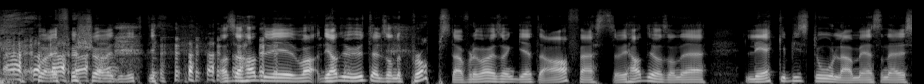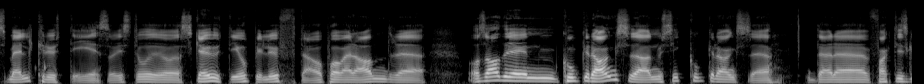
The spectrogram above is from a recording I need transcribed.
var jo for så vidt riktig. Og så hadde vi De hadde jo utdelt sånne props, da, for det var jo sånn GTA-fest. Så vi hadde jo sånne lekepistoler med sånn der smellkrutt i, så vi sto og skjøt de opp i lufta og på hverandre. Og så hadde de en konkurranse, en musikkonkurranse, der jeg faktisk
